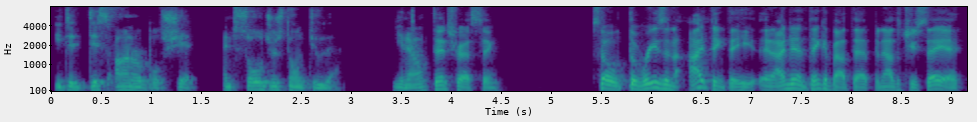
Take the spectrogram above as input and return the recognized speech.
He did dishonorable shit and soldiers don't do that you know? It's interesting. So the reason i think that he and i didn't think about that but now that you say it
